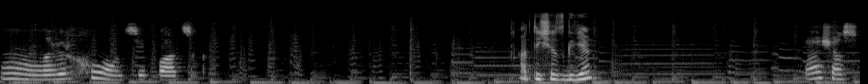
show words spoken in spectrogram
М, наверху цей пацик. А ты сейчас где? Я сейчас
